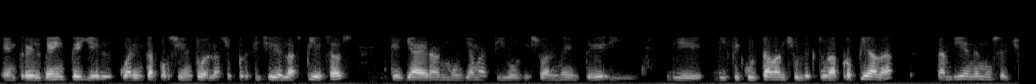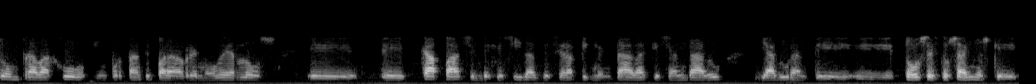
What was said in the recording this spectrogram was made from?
entre el 20 y el 40% de la superficie de las piezas, que ya eran muy llamativos visualmente y, dificultaban su lectura apropiada. También hemos hecho un trabajo importante para remover los eh, eh, capas envejecidas de cera pigmentada que se han dado ya durante todos estos años que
